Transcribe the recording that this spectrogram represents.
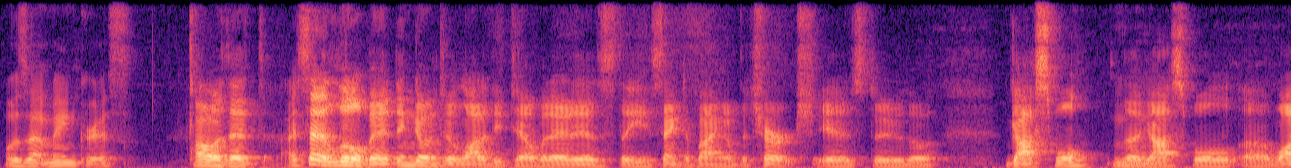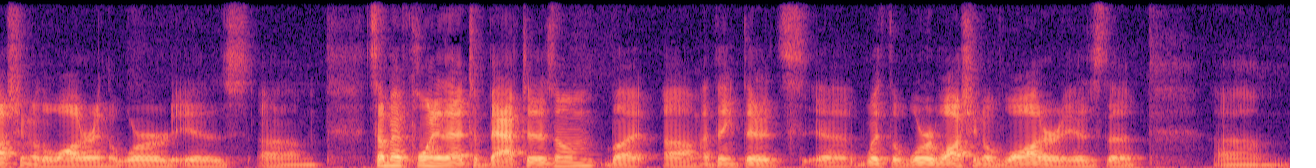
What does that mean, Chris? Oh, that I said a little bit, didn't go into a lot of detail, but it is the sanctifying of the church is through the gospel. Mm-hmm. The gospel uh, washing of the water and the word is um, some have pointed that to baptism, but um, I think that it's uh, with the word washing of water is the um,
